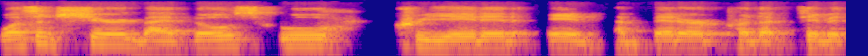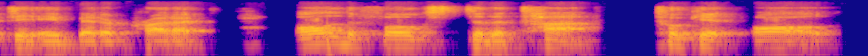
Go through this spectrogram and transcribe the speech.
wasn't shared by those who created a, a better productivity, a better product. All the folks to the top took it all.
